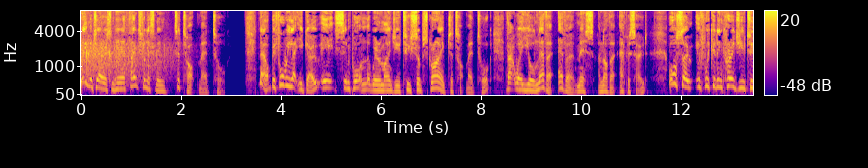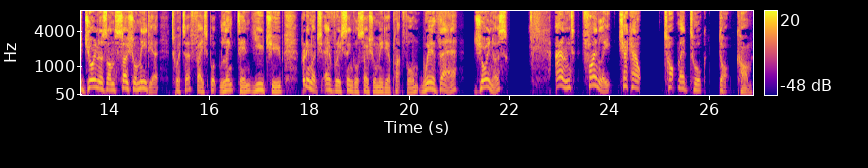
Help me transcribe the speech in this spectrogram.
Lee Majerison here. Thanks for listening to Top Med Talk. Now, before we let you go, it's important that we remind you to subscribe to Top Med Talk. That way you'll never ever miss another episode. Also, if we could encourage you to join us on social media, Twitter, Facebook, LinkedIn, YouTube, pretty much every single social media platform, we're there join us. And finally, check out topmedtalk.com.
